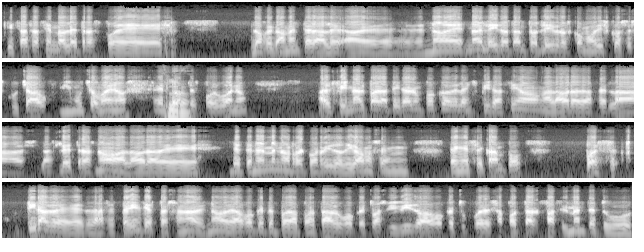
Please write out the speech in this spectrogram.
quizás haciendo letras, pues lógicamente eh, no, he, no he leído tantos libros como discos he escuchado, ni mucho menos. Entonces, pues bueno, al final para tirar un poco de la inspiración a la hora de hacer las, las letras, ¿no? A la hora de, de tener menos recorrido, digamos, en, en ese campo, pues tiras de, las experiencias personales, ¿no? De algo que te pueda aportar, algo que tú has vivido, algo que tú puedes aportar fácilmente tu,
